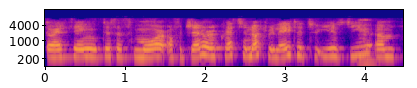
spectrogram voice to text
So I think this is more of a general question, not related to ESG. Mm. Um,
